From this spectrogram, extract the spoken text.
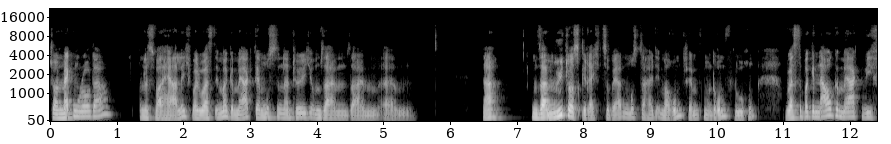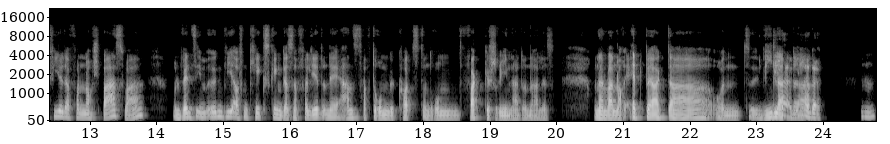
John McEnroe da und es war herrlich, weil du hast immer gemerkt, der musste natürlich, um seinem seinem, ähm na, um seinem Mythos gerecht zu werden, musste er halt immer rumschimpfen und rumfluchen. Du hast aber genau gemerkt, wie viel davon noch Spaß war und wenn's ihm irgendwie auf 'n Keks ging, dass er verliert und er ernsthaft rumgekotzt und rum Fuck geschrien hat und alles. Und dann war noch Edberg da und Wieland, da. Wielander. Mhm.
